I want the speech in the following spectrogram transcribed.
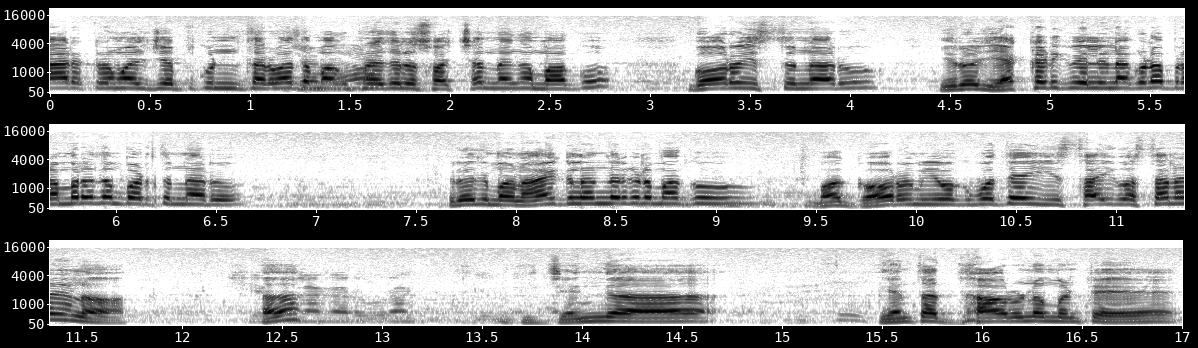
కార్యక్రమాలు చెప్పుకున్న తర్వాత మాకు ప్రజలు స్వచ్ఛందంగా మాకు గౌరవిస్తున్నారు. ఈరోజు ఎక్కడికి వెళ్ళినా కూడా బ్రహ్మరథం పడుతున్నారు. ఈరోజు మా నాయకులందరూ కూడా మాకు మాకు గౌరవం ఇవ్వకపోతే ఈ స్థాయికి వస్తానా నేను? నిజంగా ఎంత దారుణం అంటే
